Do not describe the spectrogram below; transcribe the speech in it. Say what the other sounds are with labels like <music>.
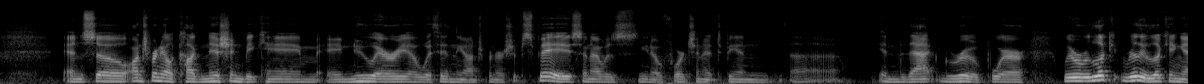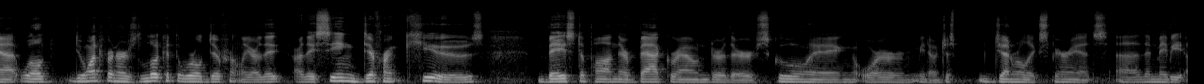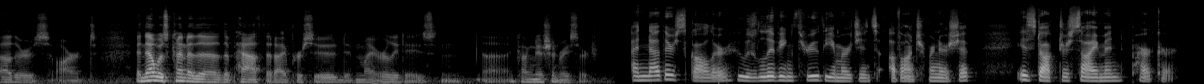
And so entrepreneurial cognition became a new area within the entrepreneurship space and I was you know fortunate to be in uh, in that group where we were look, really looking at well do entrepreneurs look at the world differently are they are they seeing different cues based upon their background or their schooling or you know just general experience uh, than maybe others aren't and that was kind of the the path that I pursued in my early days in uh, cognition research Another scholar who is living through the emergence of entrepreneurship is Dr. Simon Parker.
